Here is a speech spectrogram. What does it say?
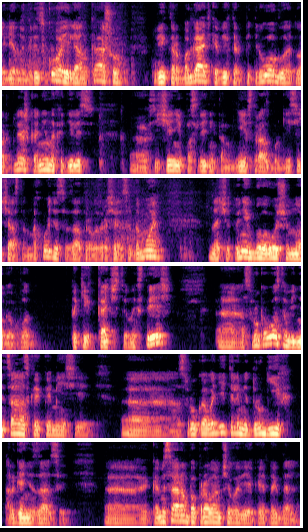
Елена Грицко, Ильян Кашу, Виктор Богатько, Виктор Петриогло, Эдуард Плешко, они находились в течение последних там, дней в Страсбурге. И сейчас там находятся, завтра возвращаются домой. Значит, у них было очень много таких качественных встреч э, с руководством Венецианской комиссии, э, с руководителями других организаций, комиссаром по правам человека и так далее.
